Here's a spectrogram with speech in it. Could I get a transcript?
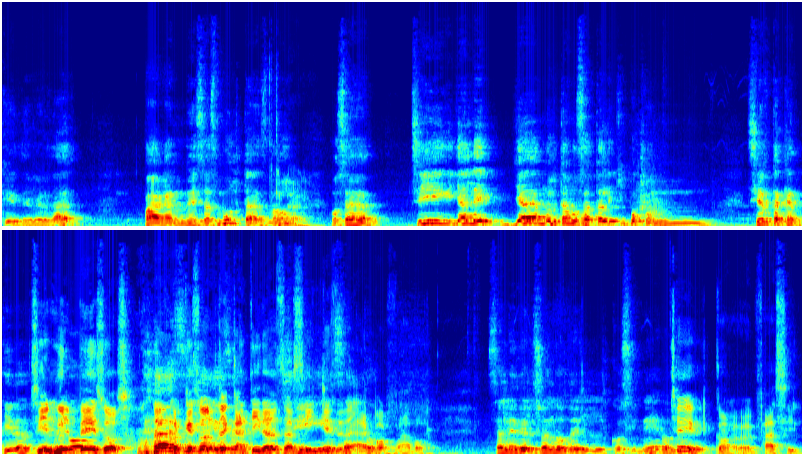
que de verdad pagan esas multas, ¿no? O sea, sí, ya le, ya multamos a tal equipo con cierta cantidad. 100 mil pesos, porque son de cantidades así que, por favor. Sale del sueldo del cocinero. Sí, fácil.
